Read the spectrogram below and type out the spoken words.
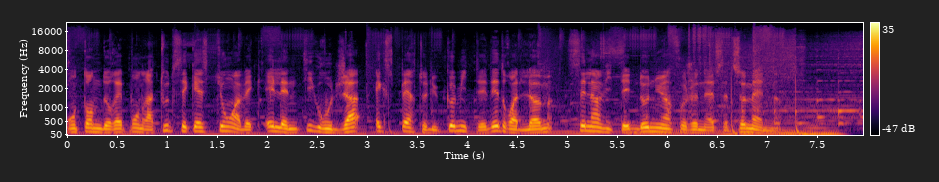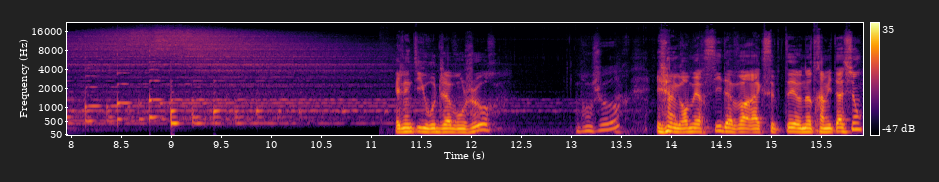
On tente de répondre à toutes ces questions avec Hélène Tigrouja, experte du Comité des droits de l'homme. C'est l'invité d'ONU Info Genève cette semaine. Hélène Tigrouja, bonjour. Bonjour. Et un grand merci d'avoir accepté notre invitation.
